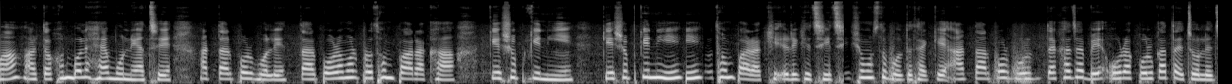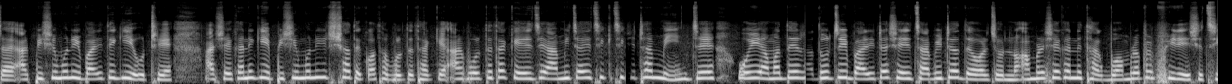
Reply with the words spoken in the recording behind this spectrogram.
মা? আর তখন বলে হ্যাঁ মনে আছে। আর তারপর বলে, তারপর আমার প্রথম পা রাখা কেশবকে নিয়ে। কেশবকে নিয়ে প্রথম পা রাখি, রেখেছি। এই সমস্ত বলতে থাকে। আর তারপর দেখা যাবে ওরা কলকাতায় চলে যায়, আর পিসিমণির বাড়িতে গিয়ে ওঠে। আর সেখানে গিয়ে পিসিমণির সাথে কথা বলতে থাকে। আর বলতে থাকে যে, আমি চাইছি কি ঠাম্মি যে, ওই আমাদের দাদুর যে বাড়িটা, সেই চাবিটা দেওয়ার জন্য। আমরা সেখানে থাকব, আমরা ফিরে এসেছি।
